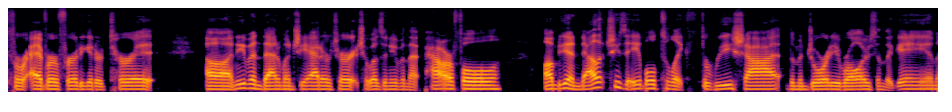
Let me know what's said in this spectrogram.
forever for her to get her turret. Uh, and even then, when she had her turret, she wasn't even that powerful. Um, but yeah, now that she's able to like three shot the majority of brawlers in the game,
